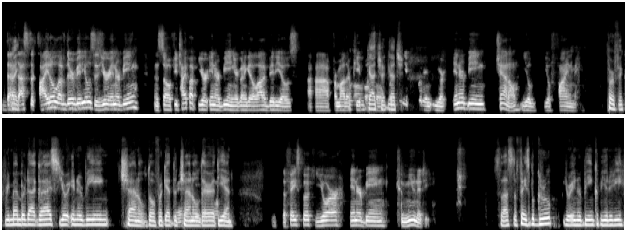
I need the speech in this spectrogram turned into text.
that right. that's the title of their videos is your inner being. And so if you type up your inner being you're going to get a lot of videos uh, from other oh, people. Gotcha so gotcha. you put in your inner being channel you'll you'll find me. Perfect. Remember that guys. Your inner being channel. Don't forget the channel there at the end. the Facebook Your Inner Being Community. So that's the Facebook group, Your Inner Being Community.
